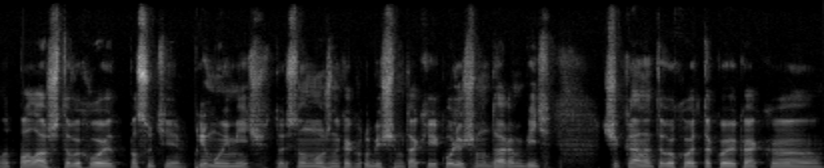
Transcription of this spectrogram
Вот палаш-то выходит, по сути, прямой меч. То есть он можно как рубящим, так и колющим ударом бить. Чекан это выходит такой, как... Э,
